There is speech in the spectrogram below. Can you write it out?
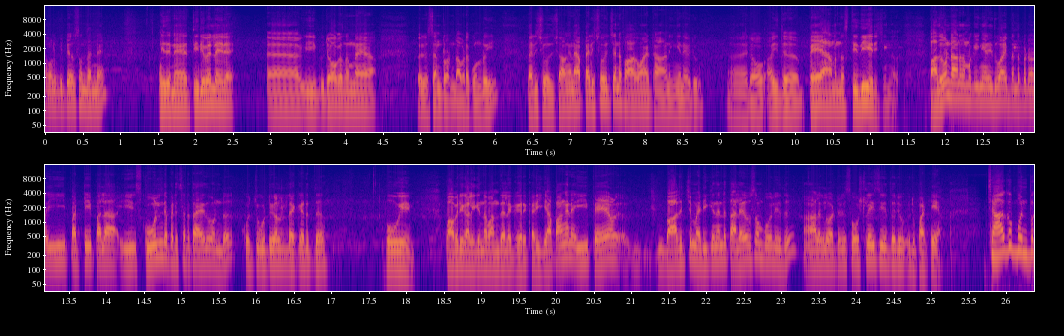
നമ്മൾ പിറ്റേ ദിവസം തന്നെ ഇതിനെ തിരുവല്ലയിലെ ഈ രോഗനിർണയ ഒരു സെന്റർ ഉണ്ട് അവിടെ കൊണ്ടുപോയി പരിശോധിച്ചു. അങ്ങനെ ആ പരിശോധിച്ചതിന്റെ ഭാഗമായിട്ടാണ് ഇങ്ങനെ ഒരു ഇത് പേ ആണെന്ന് സ്ഥിരീകരിക്കുന്നത് അപ്പോൾ അതുകൊണ്ടാണ് നമുക്ക് ഇങ്ങനെ ഇതുമായി ബന്ധപ്പെട്ട ഈ പട്ടി പല ഈ സ്കൂളിന്റെ പരിസരത്തായതുകൊണ്ട് കൊച്ചുകുട്ടികളുടെയൊക്കെ അടുത്ത് പോവുകയും അപ്പോൾ അവർ കളിക്കുന്ന പന്തലൊക്കെ കയറി കടിക്കുക. അപ്പോൾ അങ്ങനെ ഈ പേ ബാധിച്ച് മരിക്കുന്നതിന്റെ തലേദിവസം പോലും ഇത് ആളുകളുമായിട്ടൊരു സോഷ്യലൈസ് ചെയ്തൊരു ഒരു പട്ടിയാണ് ചാകും മുൻപ്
